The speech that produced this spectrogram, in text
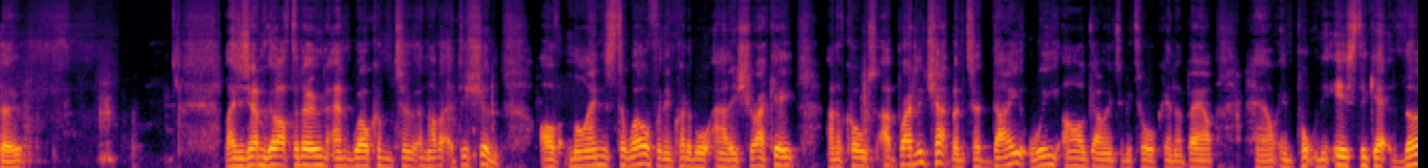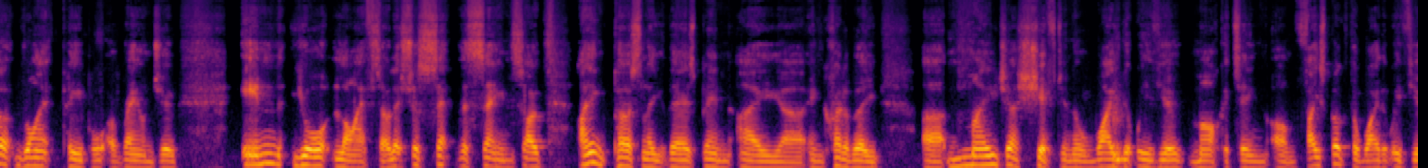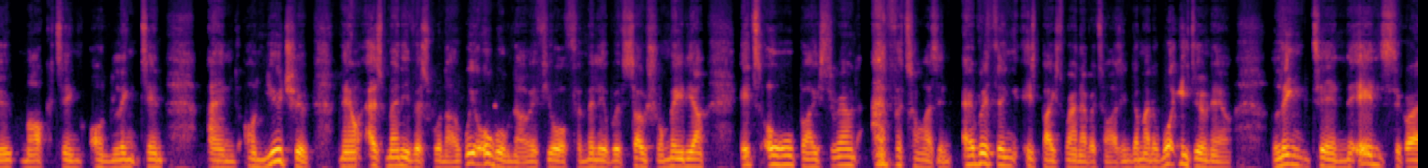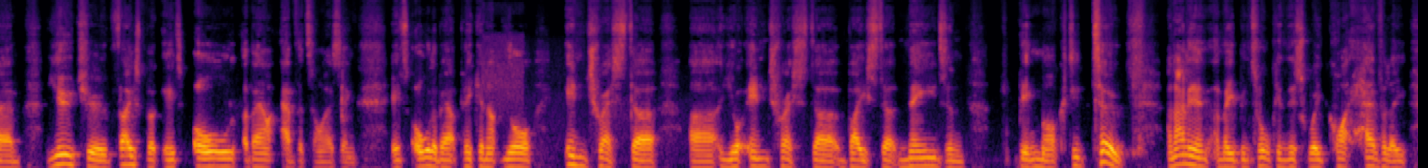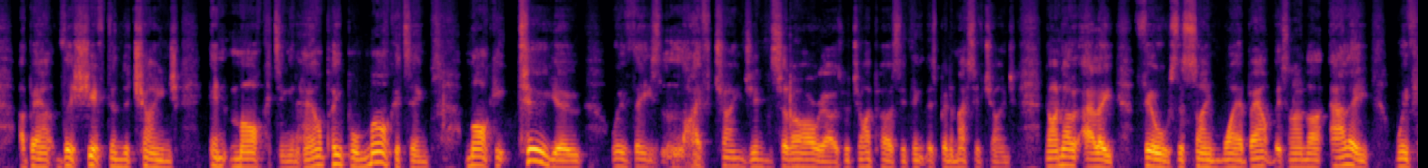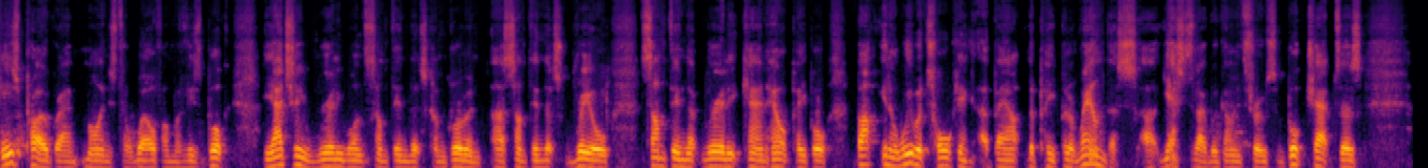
Ladies and gentlemen, good afternoon and welcome to another edition of Minds2Wealth with incredible Ali Shahraki and, of course, uh, Bradley Chapman. Today, we are going to be talking about how important it is to get the right people around you in your life. So let's just set the scene. So I think personally, there's been a uh, incredibly uh, major shift in the way that we view marketing on Facebook, the way that we view marketing on LinkedIn and on YouTube. Now, as many of us will know, we all will know if you're familiar with social media, it's all based around advertising. Everything is based around advertising, no matter what you do now LinkedIn, Instagram, YouTube, Facebook, it's all about advertising. It's all about picking up your interest, uh, uh, your interest uh, based uh, needs and being marketed to. And Ali and me have been talking this week quite heavily about the shift and the change in marketing and how people marketing market to you with these life-changing scenarios, which I personally think there's been a massive change. Now I know Ali feels the same way about this, and I know Ali with his program Minds2Wealth and with his book, he actually really wants something that's congruent, uh, something that's real, something that really can help people. But you know, we were talking about the people around us uh, yesterday. We're going through some book chapters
